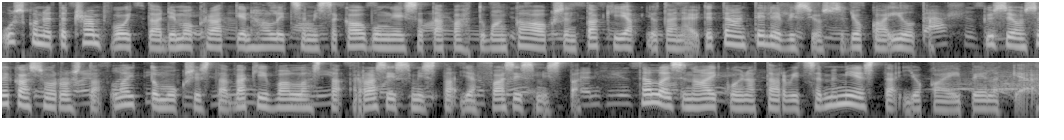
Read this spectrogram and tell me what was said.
Uskon, että Trump voittaa demokraattien hallitsemissa kaupungeissa tapahtuvan kaauksen takia, jota näytetään televisiossa joka ilta. Kyse on sekasorosta, laittomuuksista, väkivallasta, rasismista ja fasismista. Tällaisina aikoina tarvitsemme miestä, joka ei pelkää.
